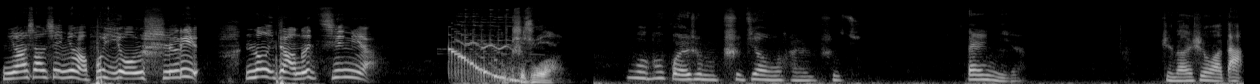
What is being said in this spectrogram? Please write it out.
你要相信你老婆有实力，能养得起你。吃醋了？我不管什么吃酱油还是吃醋，但是你只能是我的。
